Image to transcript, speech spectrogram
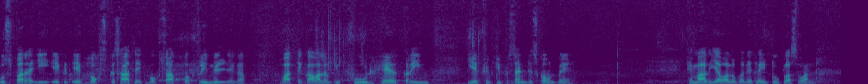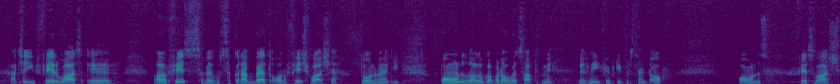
उस पर है जी। एक एक बॉक्स के साथ एक बॉक्स आपको फ्री मिल जाएगा। वातिका वालों की फ़ूड हेयर क्रीम ये फिफ्टी परसेंट डिस्काउंट में है। हिमालय वालों का देख लीजिए टू प्लस वन अच्छा जी फेयर वाश फेस स्क्रब है तो और फेस वाश है, दोनों है जी। पाउंड वालों का पड़ा हुआ है साथ में, देख लीजिए fifty percent off Pond's face wash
